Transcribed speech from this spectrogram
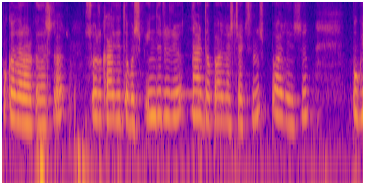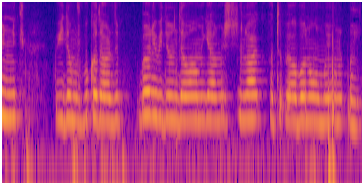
Bu kadar arkadaşlar. Sonra kaydete basıp indiriyor. Nerede paylaşacaksınız paylaşın. Bugünlük videomuz bu kadardı. Böyle videonun devamı gelmesi için like atıp ve abone olmayı unutmayın.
